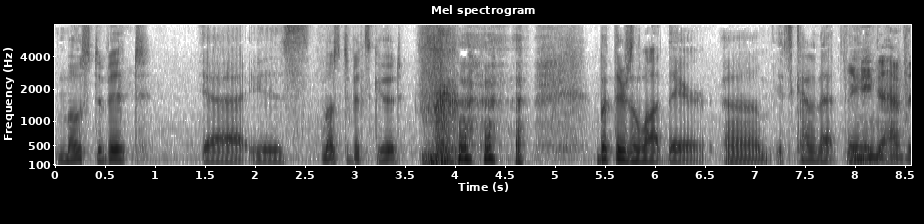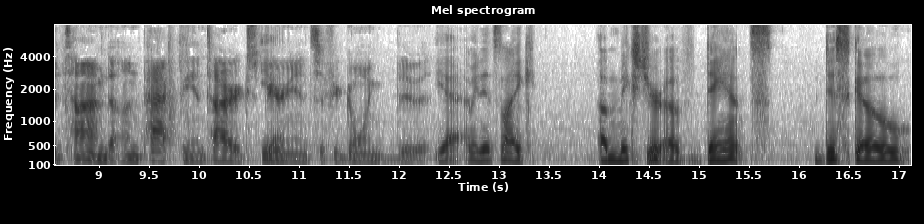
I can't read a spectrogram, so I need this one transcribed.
most of it uh, is most of it's good, but there's a lot there. Um, it's kind of that thing. You need to have the time to unpack the entire experience if you're going to do it. yeah, I mean, it's like a mixture of dance, disco,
